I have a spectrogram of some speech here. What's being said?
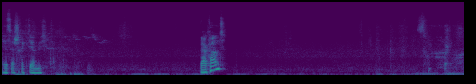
jetzt erschreckt er mich. Berghand? So ein Arschloch.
